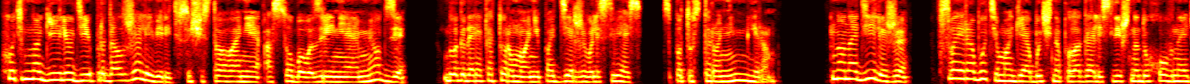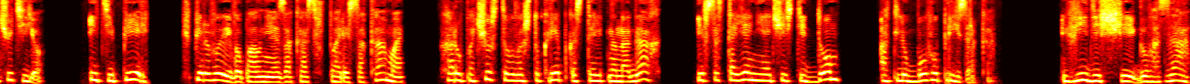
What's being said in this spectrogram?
Хоть многие люди и продолжали верить в существование особого зрения Мёдзи, благодаря которому они поддерживали связь с потусторонним миром. Но на деле же в своей работе маги обычно полагались лишь на духовное чутье. И теперь, впервые выполняя заказ в паре с Хару почувствовала, что крепко стоит на ногах и в состоянии очистить дом от любого призрака. Видящие глаза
